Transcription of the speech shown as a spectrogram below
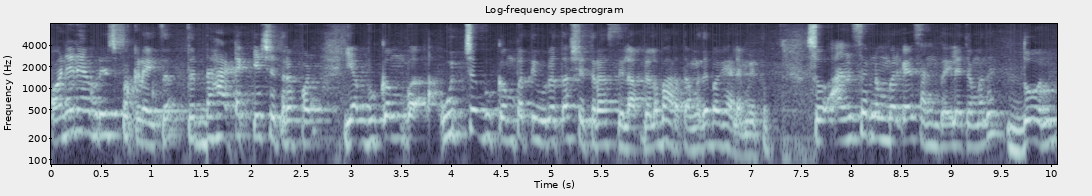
ऑन एन ॲव्हरेज पकडायचं तर दहा टक्के क्षेत्रफळ. या भूकंप उच्च भूकंप तीव्रता क्षेत्र असलेलं आपल्याला भारतामध्ये बघायला मिळतं. सो आन्सर नंबर काय सांगता येईल याच्यामध्ये? दोन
